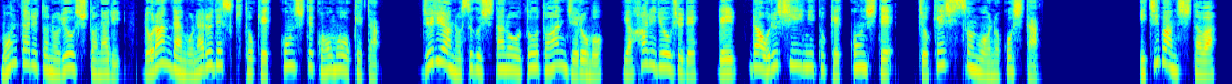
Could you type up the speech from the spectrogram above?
モンタルトの領主となり、ロランダ・モナルデスキと結婚して子を設けた。ジュリアのすぐ下の弟アンジェロも、やはり領主で、レッラ・オルシーニと結婚して、女系子孫を残した。一番下は、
